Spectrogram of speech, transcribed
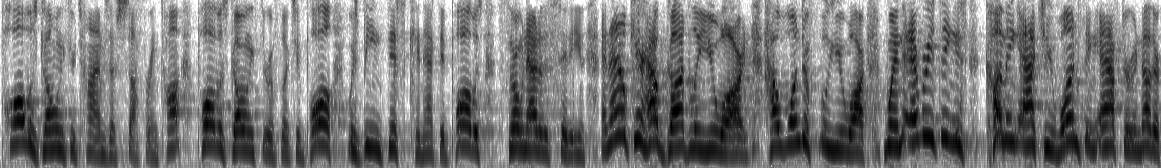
Paul was going through times of suffering. Paul was going through affliction. Paul was being disconnected. Paul was thrown out of the city. And I don't care how godly you are and how wonderful you are, when everything is coming at you, one thing after another,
